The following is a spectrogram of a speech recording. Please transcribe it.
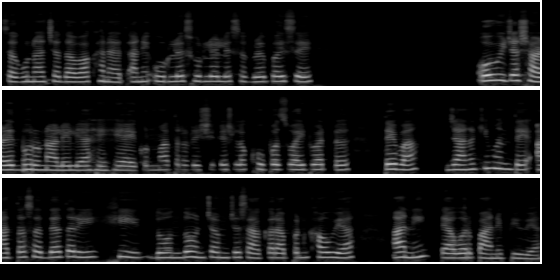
सगुणाच्या दवाखान्यात आणि उरले सुरलेले सगळे पैसे ओवीच्या शाळेत भरून आलेले आहे. हे ऐकून मात्र ऋषिकेशला खूपच वाईट वाटतं. तेव्हा जानकी म्हणते आता सध्या तरी ही दोन दोन चमचे साखर आपण खाऊया आणि त्यावर पाणी पिऊया.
